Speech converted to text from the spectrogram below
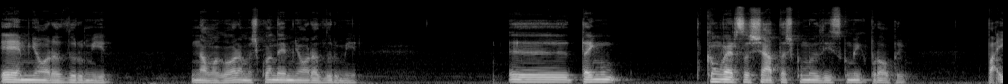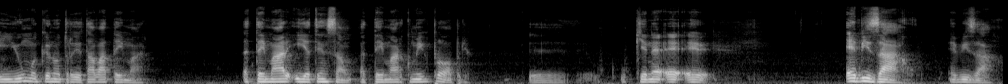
é a minha hora de dormir. Não agora, mas quando é a minha hora de dormir. Uh, tenho conversas chatas, como eu disse comigo próprio. Pá, e uma que eu no outro dia estava a teimar a teimar, e atenção, a teimar comigo próprio. Uh, o que é, é, é, é, bizarro, é bizarro.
